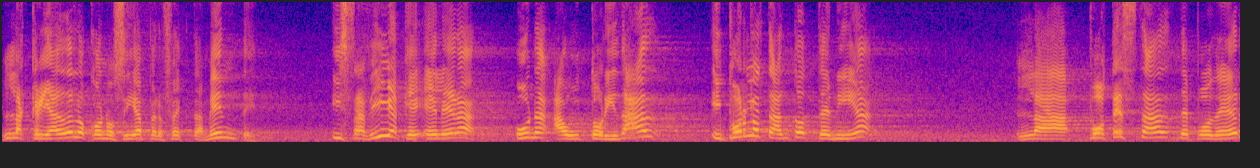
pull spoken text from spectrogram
la criada lo conocía perfectamente y sabía que él era una autoridad y por lo tanto tenía la potestad de poder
